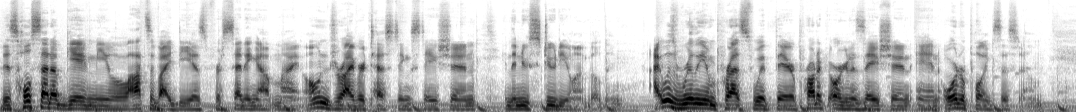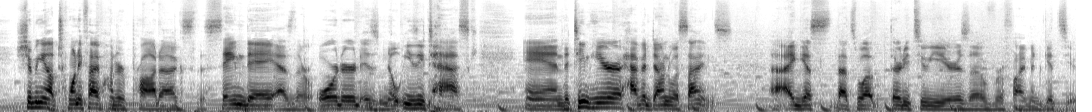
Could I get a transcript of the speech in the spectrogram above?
This whole setup gave me lots of ideas for setting up my own driver testing station in the new studio I'm building. I was really impressed with their product organization and order pulling system. Shipping out 2,500 products the same day as they're ordered is no easy task, and the team here have it down to a science. I guess that's what 32 years of refinement gets you.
